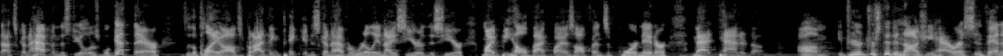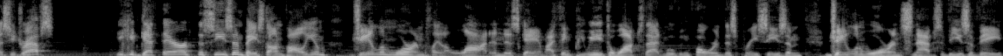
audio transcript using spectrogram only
that's going to happen. The Steelers will get there to the playoffs, but I think Pickett is going to have a really nice year this year. Might be held back by his offensive coordinator, Matt Canada. Um, if you're interested in Najee Harris in fantasy drafts, he could get there this season based on volume. Jaylen Warren played a lot in this game. I think we need to watch that moving forward this preseason. Jaylen Warren snaps vis a vis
